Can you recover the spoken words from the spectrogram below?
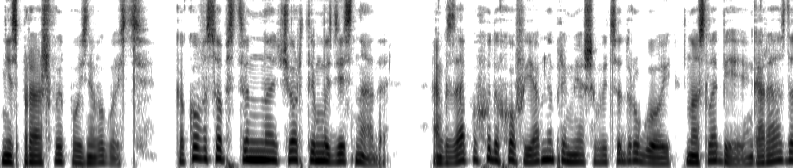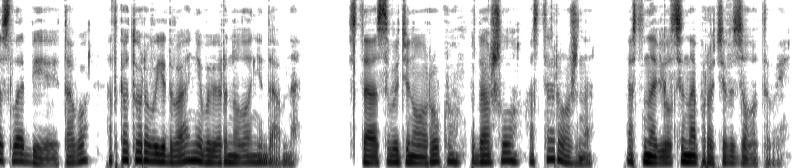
не спрашивая позднего гостя. Какого, собственно, черта ему здесь надо? А к запаху духов явно примешивается другой, но слабее, гораздо слабее того, от которого едва не вывернуло недавно. Стас вытянул руку, подошел осторожно, остановился напротив Золотовой.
